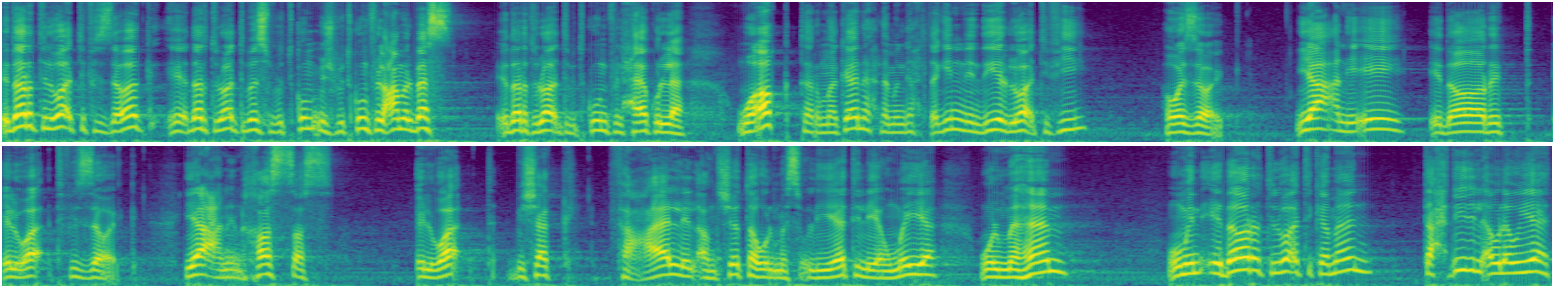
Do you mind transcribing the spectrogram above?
إدارة الوقت في الزواج هي إدارة الوقت بس بتكون مش بتكون في العمل بس إدارة الوقت بتكون في الحياة كلها. وأكتر مكان إحنا محتاجين ندير الوقت فيه هو الزواج. يعني إيه إدارة الوقت في الزواج. يعني نخصص الوقت بشكل فعال للأنشطة والمسؤوليات اليومية والمهام ومن إدارة الوقت كمان تحديد الأولويات.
